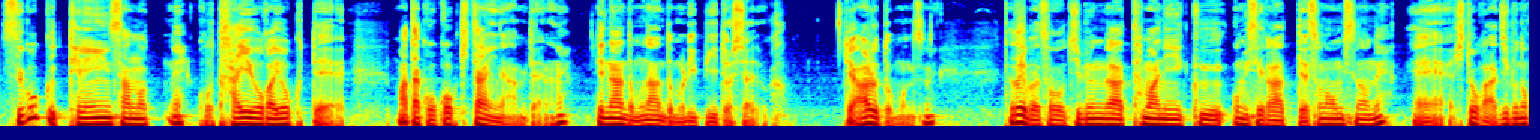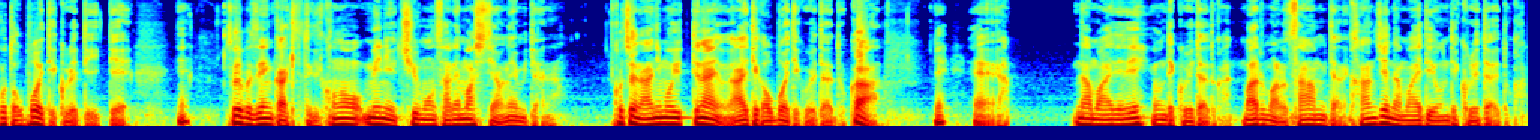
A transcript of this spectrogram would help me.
すごく店員さんのね、こう対応が良くて、またここ来たいな、みたいなね。で、何度も何度もリピートしたりとか。で、あると思うんですね。例えばそう自分がたまに行くお店があって、そのお店のね、えー人が自分のことを覚えてくれていて、ね、そういえば前回来た時このメニュー注文されましたよね、みたいな。こちら何も言ってないのに相手が覚えてくれたりとか、ね、えー名前でね、呼んでくれたりとか、〇〇さんみたいな感じで名前で呼んでくれたりとか。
